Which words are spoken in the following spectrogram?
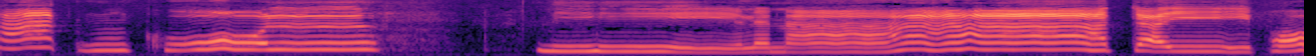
หักคุณ นี่แหละนะใจพ่อ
